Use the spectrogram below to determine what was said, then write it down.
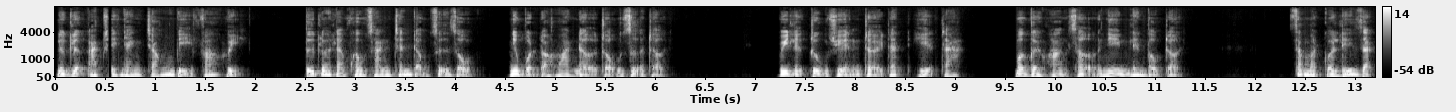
Lực lượng áp chế nhanh chóng bị phá hủy, từ lôi làm không gian chấn động dữ dội như một đóa hoa nở rộ giữa trời. Uy lực trung chuyển trời đất hiện ra, mọi người hoảng sợ nhìn lên bầu trời. Sắc mặt của Lý Giật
